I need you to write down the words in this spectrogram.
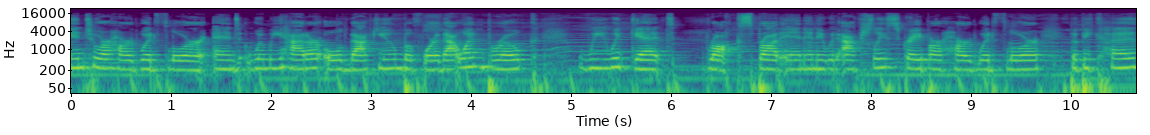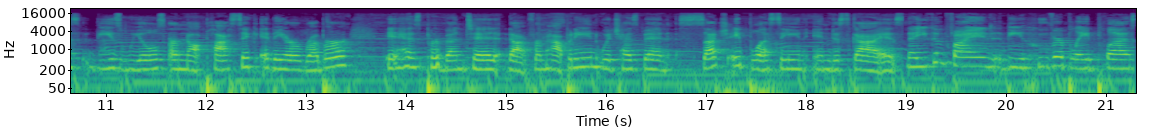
into our hardwood floor. And when we had our old vacuum before that one broke, we would get rocks brought in and it would actually scrape our hardwood floor. But because these wheels are not plastic, and they are rubber, it has prevented that from happening, which has been such a blessing in disguise. Now you can find the Hoover Blade Plus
